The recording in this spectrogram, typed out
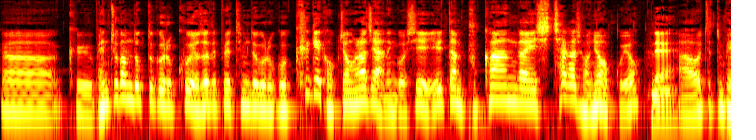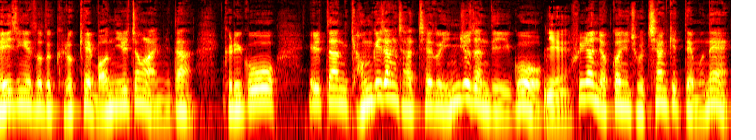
어, 그 벤투 감독도 그렇고 여자 대표팀도 그렇고 크게 걱정을 하지 않은 것이 일단 북한과의 시차가 전혀 없고요. 네. 아, 어쨌든 베이징에서도 그렇게 먼 일정은 아닙니다. 그리고 일단 경기장 자체도 인조잔디이고 예. 훈련 여건이 좋지 않기 때문에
